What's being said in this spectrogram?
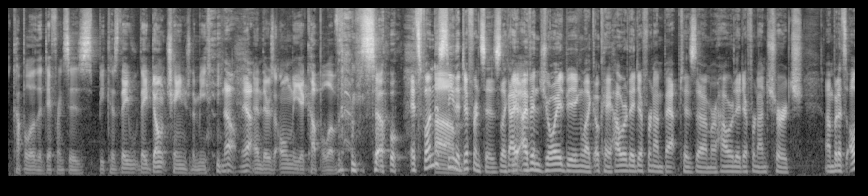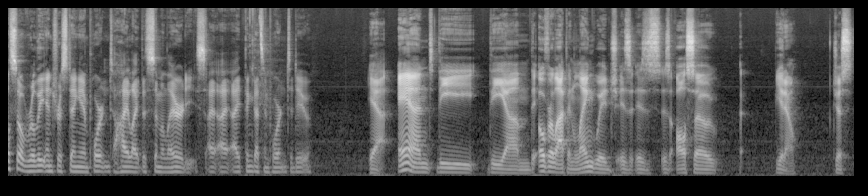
a couple of the differences because they they don't change the meaning. No, yeah. And there's only a couple of them. So it's fun to um, see the um, differences. Like yeah. I, I've enjoyed being like, okay, how are they different on baptism or how are they different on church? Um, but it's also really interesting and important to highlight the similarities. I, I, I think that's important to do. Yeah, and the the um, the overlap in language is is is also, you know, just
